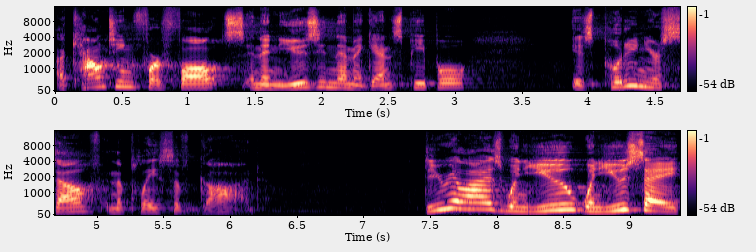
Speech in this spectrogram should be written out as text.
accounting for faults and then using them against people is putting yourself in the place of God. Do you realize when you when you say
